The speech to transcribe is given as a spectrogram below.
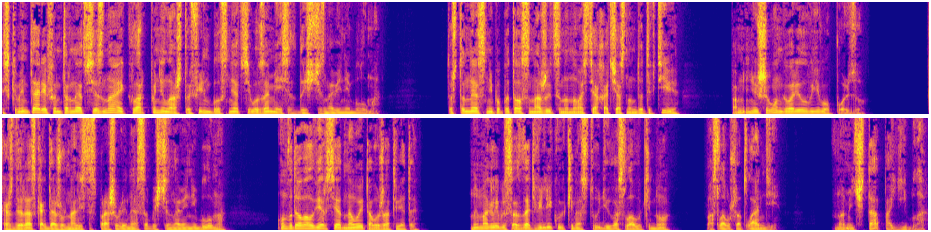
Из комментариев интернет все знает, Кларк поняла, что фильм был снят всего за месяц до исчезновения Блума. То, что Несс не попытался нажиться на новостях о частном детективе — по мнению Шивон, говорил в его пользу. Каждый раз, когда журналисты спрашивали Несса об исчезновении Блума, он выдавал версии одного и того же ответа. «Мы могли бы создать великую киностудию во славу кино, во славу Шотландии, но мечта погибла».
